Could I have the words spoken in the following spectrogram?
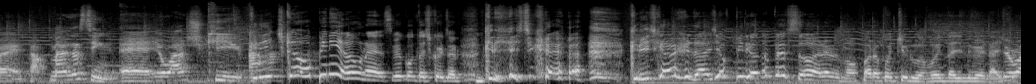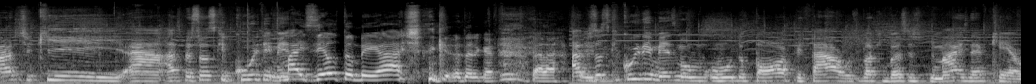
É, tal. Mas assim, é, eu acho que. a- Crítica é opinião, né? Você vê quando tá te cortando. Crítica, crítica na verdade é a opinião da pessoa, né, meu irmão? Bora, continua, vou dar de liberdade. Eu acho que a- as pessoas que curtem mesmo. Mas eu também acho que eu tô ligado. Vai lá. As pessoas que curtem mesmo o, o mundo pop e tal, os blockbusters e tudo mais, né? Porque é o,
